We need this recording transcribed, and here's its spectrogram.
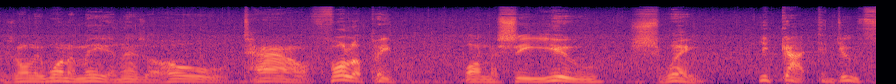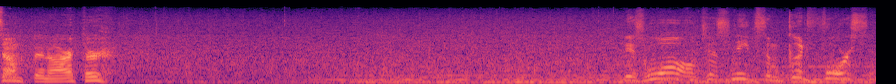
There's only one of me, and there's a whole town full of people wanting to see you swing. You got to do something, Arthur. This wall just needs some good forcing.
